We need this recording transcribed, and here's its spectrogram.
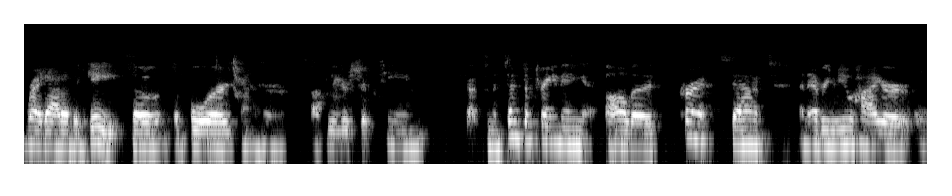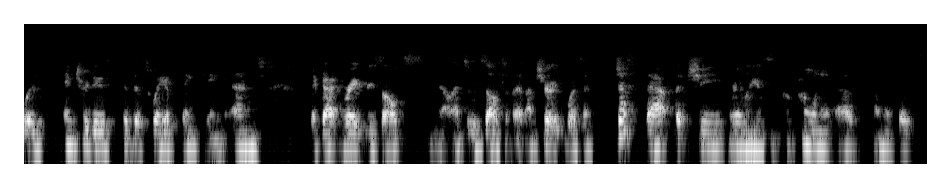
right out of the gate. So the board and her top leadership team got some intensive training, all the current staff and every new hire was introduced to this way of thinking and they got great results, you know, as a result of it. I'm sure it wasn't just that, but she really is a proponent of kind of this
